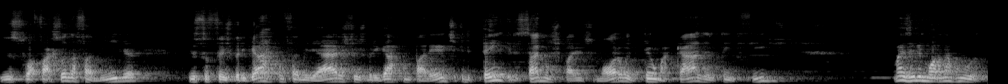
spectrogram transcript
isso afastou da família, isso fez brigar com familiares, fez brigar com parentes. Ele tem, ele sabe onde os parentes moram, ele tem uma casa, ele tem filhos, mas ele mora na rua.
